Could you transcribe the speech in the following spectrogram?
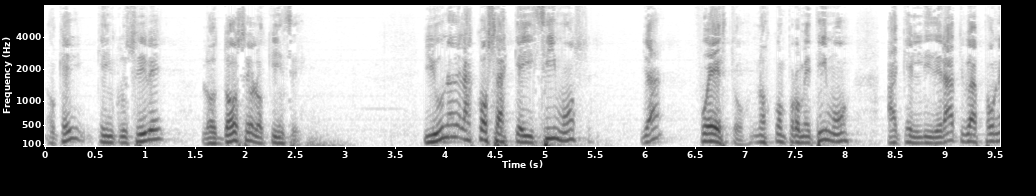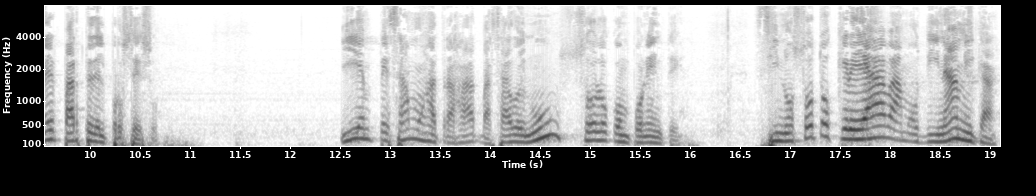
¿ok? Que inclusive los 12 o los 15. Y una de las cosas que hicimos, ¿ya? fue esto, nos comprometimos a que el liderato iba a poner parte del proceso. Y empezamos a trabajar basado en un solo componente. Si nosotros creábamos dinámica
